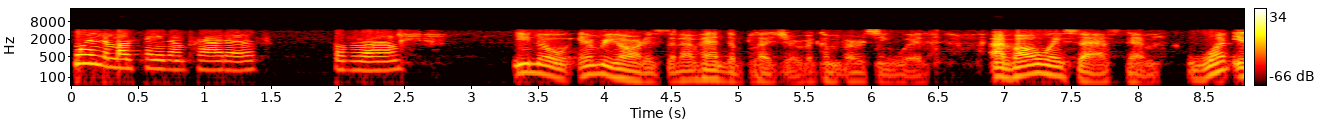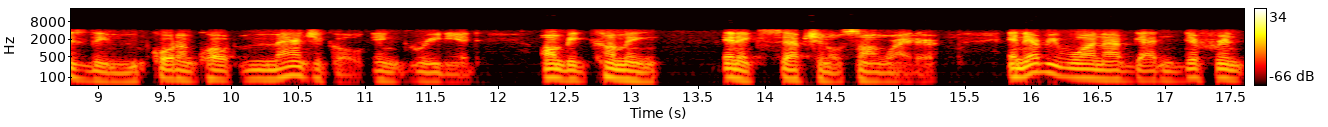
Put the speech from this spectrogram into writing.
one of the most things I'm proud of overall. You know, every artist that I've had the pleasure of conversing with, I've always asked them, what is the quote unquote magical ingredient on becoming an exceptional songwriter? And everyone I've gotten different,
